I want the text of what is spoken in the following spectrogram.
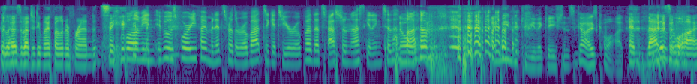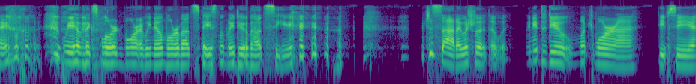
Because I was about to do my phone a friend and see. Well, I mean, if it was 45 minutes for the robot to get to Europa, that's faster than us getting to the No. bottom. I mean the communications guys. Come on. And that is why we have explored more and we know more about space than we do about sea. Which is sad. I wish that uh, we need to do much more uh, deep sea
